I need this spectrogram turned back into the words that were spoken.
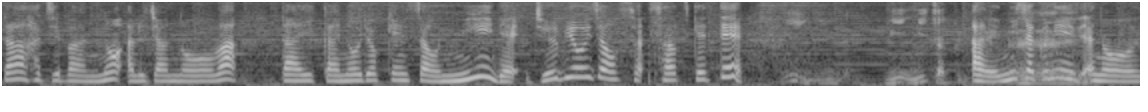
た8番のアルジャンノーは第1回能力検査を2位で10秒以上差をつけて2着に。あ2着に、あの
